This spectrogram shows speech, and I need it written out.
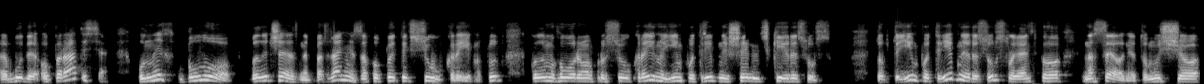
буде опиратися, у них було величезне бажання захопити всю Україну. Тут, коли ми говоримо про всю Україну, їм потрібний ще людський ресурс. Тобто їм потрібний ресурс слов'янського населення, тому що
